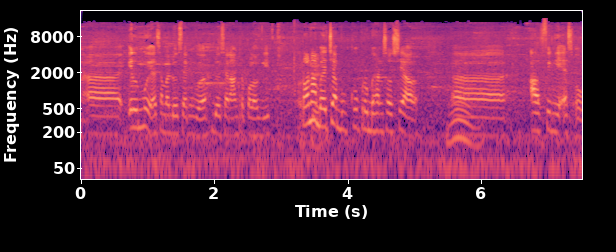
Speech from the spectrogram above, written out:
eh, ilmu ya sama dosen gua, dosen antropologi. Rona Oke. baca buku perubahan sosial Hmm. eh, Alvin YSO.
